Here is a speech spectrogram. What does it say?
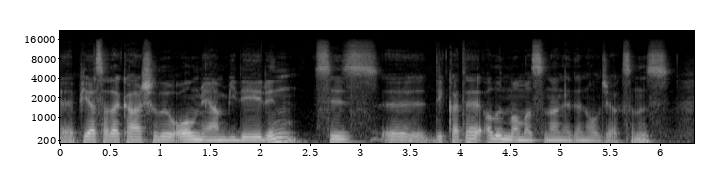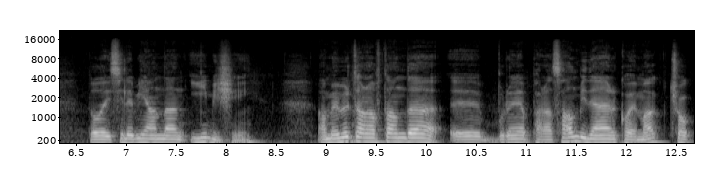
e, piyasada karşılığı olmayan bir değerin siz e, dikkate alınmamasına neden olacaksınız. Dolayısıyla bir yandan iyi bir şey. Ama öbür taraftan da e, buraya parasal bir değer koymak çok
